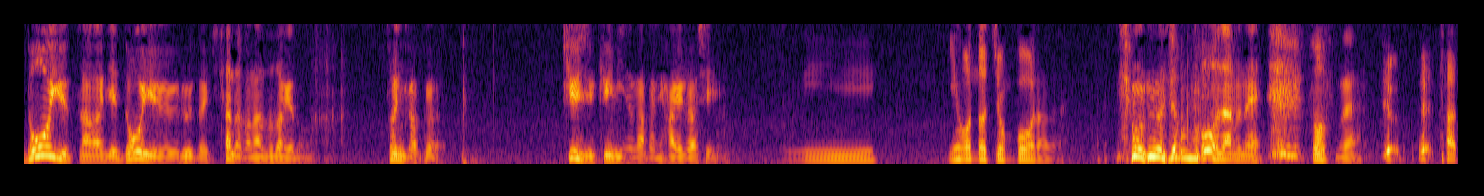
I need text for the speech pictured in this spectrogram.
どういうつながりでどういうルートで来たんだか謎だけど、とにかく、99人の中に入るらしい。えー、日本のジョン・ボーナーだ。日本のジョン・ボーダムね。そうっすね。た、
